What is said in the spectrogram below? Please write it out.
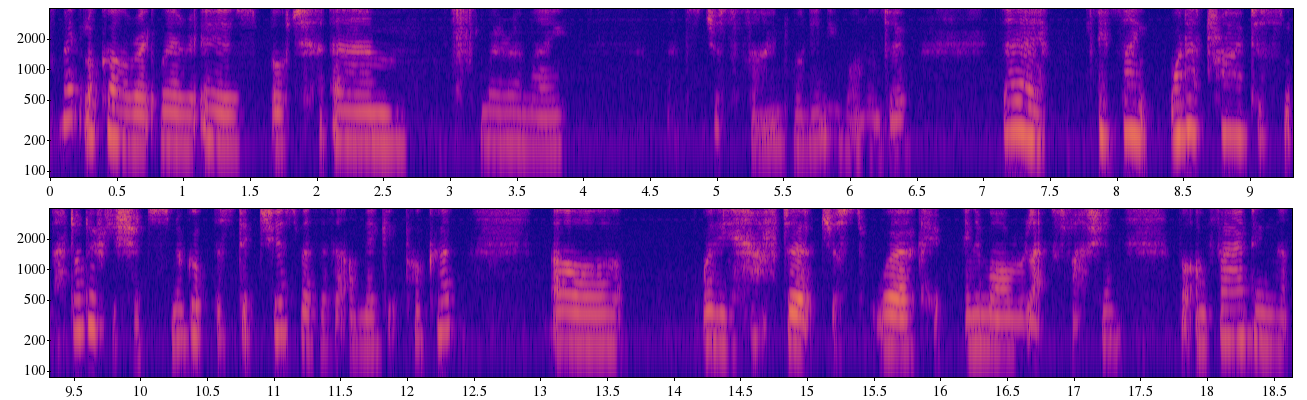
It might look alright where it is, but um, where am I? Let's just find one, anyone will do. There, it's like when I try to, I don't know if you should snug up the stitches, whether that'll make it pucker, or whether you have to just work in a more relaxed fashion, but I'm finding that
